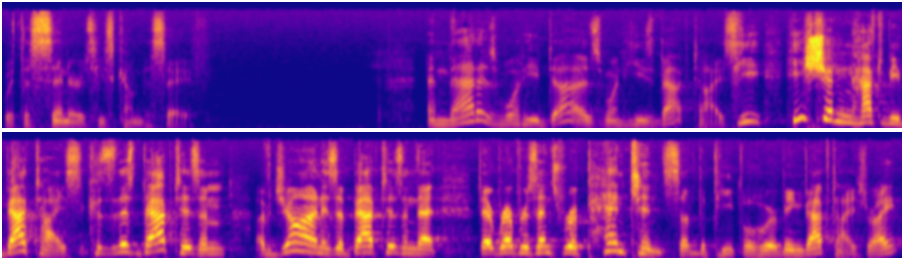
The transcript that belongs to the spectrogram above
with the sinners he's come to save. And that is what he does when he's baptized. He, he shouldn't have to be baptized because this baptism of John is a baptism that, that represents repentance of the people who are being baptized, right?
